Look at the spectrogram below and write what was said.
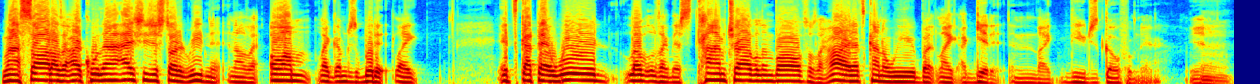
when I saw it, I was like, all right, cool. Then I actually just started reading it, and I was like, oh, I'm like I'm just with it. Like it's got that weird level. It's like there's time travel involved. So I was like, all right, that's kind of weird, but like I get it, and like do you just go from there. Yeah, Mm.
